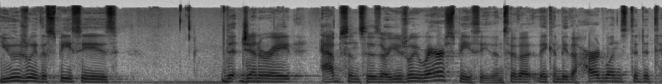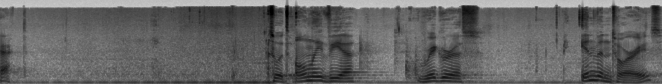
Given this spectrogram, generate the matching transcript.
Usually the species that generate absences are usually rare species, and so the, they can be the hard ones to detect. So it's only via rigorous inventories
